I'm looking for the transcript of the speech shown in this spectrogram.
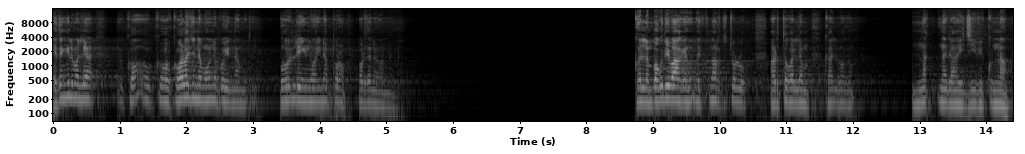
ഏതെങ്കിലും അല്ല കോളേജിന്റെ മുന്നിൽ പോയി നിന്നാൽ മതി. ഊറില്ലെങ്കിലും അതിനപ്പുറം അവിടെ തന്നെ കാണുന്നുണ്ട്. കൊല്ലം പകുതി ഭാഗം നിറച്ചിട്ടുള്ളൂ അടുത്ത കൊല്ലം കാൽഭാഗം. നഗ്നരായി ജീവിക്കുന്ന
